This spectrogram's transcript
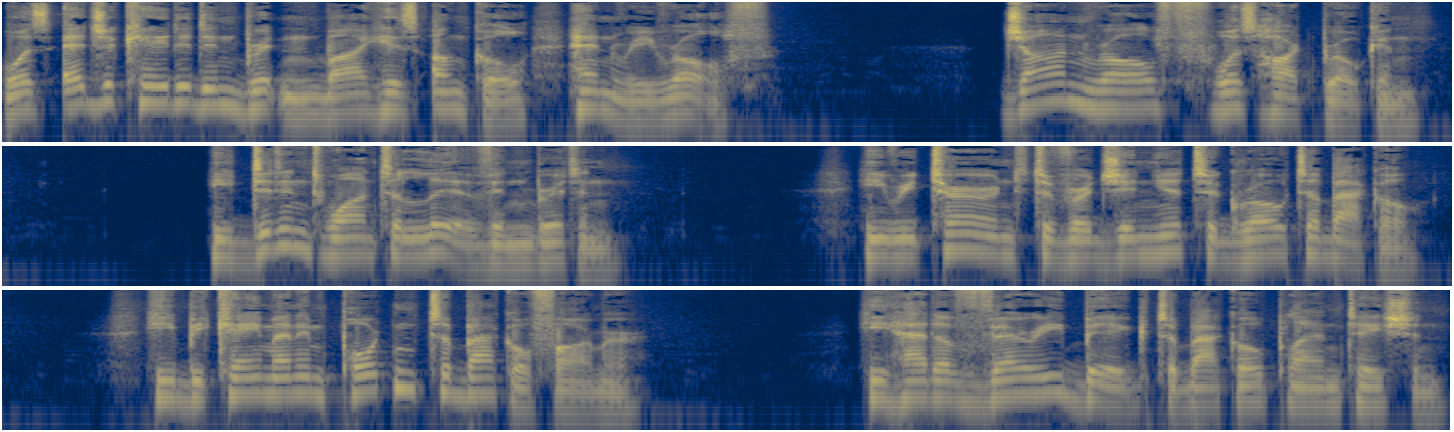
was educated in Britain by his uncle Henry Rolfe. John Rolfe was heartbroken. He didn't want to live in Britain. He returned to Virginia to grow tobacco. He became an important tobacco farmer. He had a very big tobacco plantation.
